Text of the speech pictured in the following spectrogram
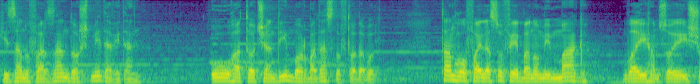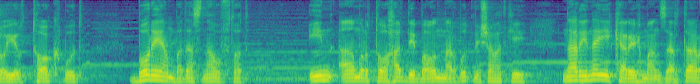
ки зану фарзанд дошт медавиданд. Ӯ ҳатто чандин бор ба даст уфтода буд. Танҳо файласуфе ба номи маг вай ҳамсояи шоир ток буд. Бореам ба даст науфтод ин амр то ҳадде ба он марбут мешавад ки наринаи кареҳманзартар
